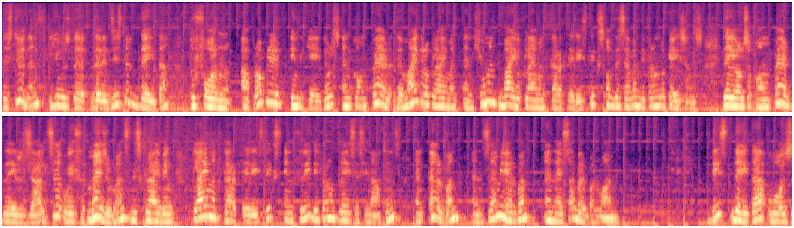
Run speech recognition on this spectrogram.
The students used the, the registered data to to form appropriate indicators and compare the microclimate and human bioclimate characteristics of the seven different locations. They also compared their results with measurements describing climate characteristics in three different places in Athens, an urban, and semi-urban, and a suburban one. This data was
